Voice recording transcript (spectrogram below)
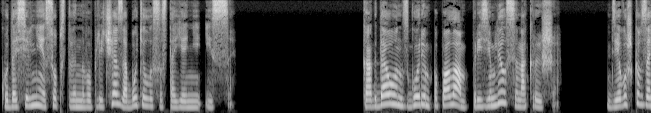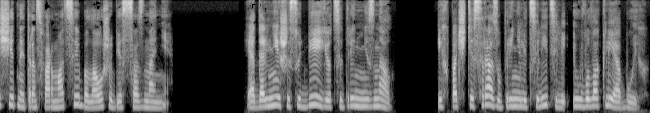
Куда сильнее собственного плеча заботило состояние Иссы. Когда он с горем пополам приземлился на крыше, девушка в защитной трансформации была уже без сознания. И о дальнейшей судьбе ее Цитрин не знал, их почти сразу приняли целители и уволокли обоих.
